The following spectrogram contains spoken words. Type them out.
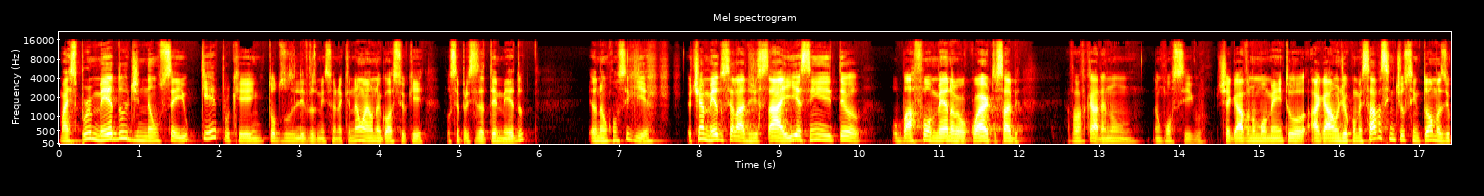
mas por medo de não sei o quê, porque em todos os livros menciona que não é um negócio que você precisa ter medo, eu não conseguia. Eu tinha medo, sei lá, de sair assim e ter o, bafomé no meu quarto, sabe? Eu falava, cara, não, não consigo. Chegava no momento H onde eu começava a sentir os sintomas e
